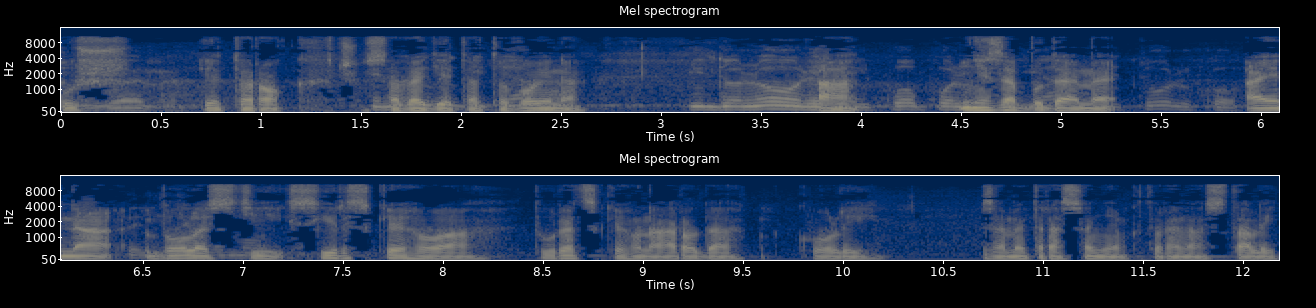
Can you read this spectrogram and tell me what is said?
Už je to rok, čo sa vedie táto vojna. A nezabúdajme aj na bolesti sírskeho a tureckého národa kvôli zemetraseniam, ktoré nastali.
